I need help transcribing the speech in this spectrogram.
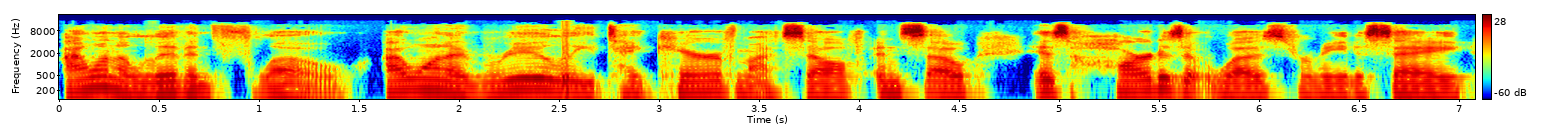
I want to live in flow. I want to really take care of myself. And so, as hard as it was for me to say,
